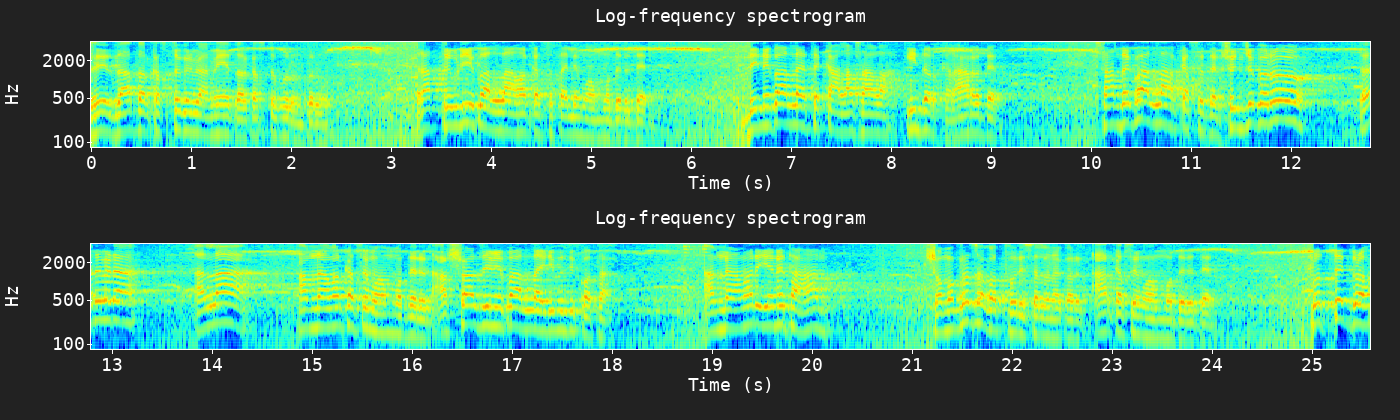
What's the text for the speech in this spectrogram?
যে যা দরখাস্ত করবে, আমি দরখাস্ত পূরণ করব। রাত্রে উড়িয়ে আল্লাহ আমার কাছে তাইলে মোহাম্মদের দেন। দিনে কো আল্লাহ এতে কালা সালা কি দরকার? আর দেন। সাঁদে কো আল্লাহর কাছে দেন। সহ্য করো। ধরে বেটা, আল্লাহ, আপনি আমার কাছে মোহাম্মদের আশা আজিমি আল্লাহ, এটি বুঝি কথা। আপনি আমার ইয়েনে থাহান সমগ্র জগৎ পরিচালনা করেন। আর কাছে মোহাম্মদের দেন। প্রত্যেক গ্রহ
